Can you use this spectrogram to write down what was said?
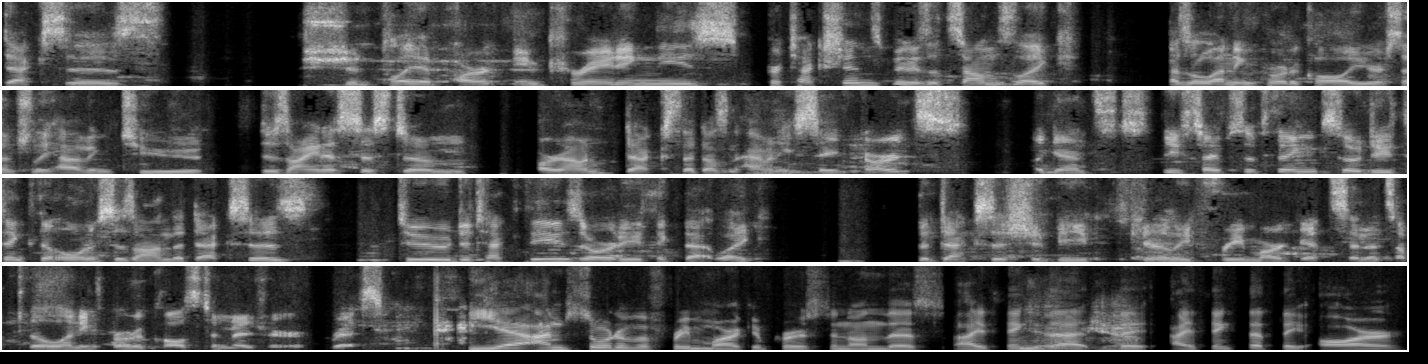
dexes should play a part in creating these protections because it sounds like as a lending protocol you're essentially having to design a system around DEX that doesn't have any safeguards against these types of things. So do you think the onus is on the dexes to detect these, or do you think that like the DEXs should be purely free markets and it's up to the lending protocols to measure risk? Yeah, I'm sort of a free market person on this. I think Yeah, that yeah. they I think that they are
